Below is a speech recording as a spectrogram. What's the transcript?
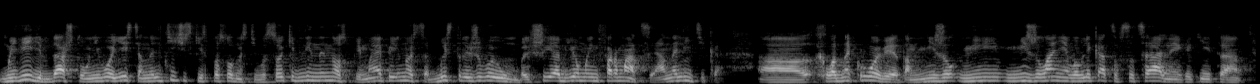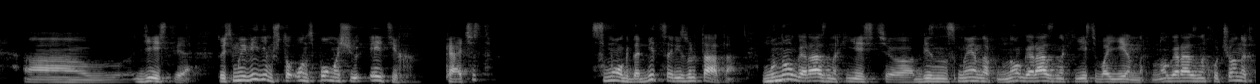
мы видим, да, что у него есть аналитические способности, высокий длинный нос, прямая переносица, быстрый живой ум, большие объемы информации, аналитика, э, хладнокровие, там, нежелание вовлекаться в социальные какие-то э, действия. То есть мы видим, что он с помощью этих качеств смог добиться результата. Много разных есть э, бизнесменов, много разных есть военных, много разных ученых,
